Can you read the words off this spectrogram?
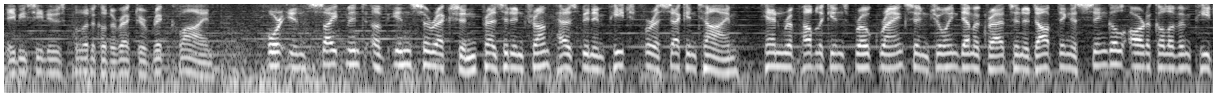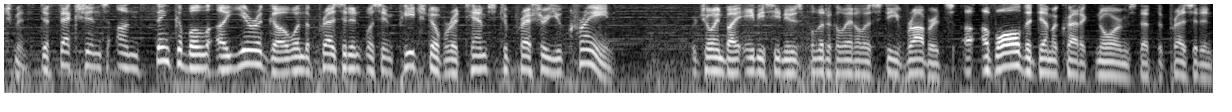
ABC News political director Rick Klein For incitement of insurrection, President Trump has been impeached for a second time. Ten Republicans broke ranks and joined Democrats in adopting a single article of impeachment. Defections unthinkable a year ago when the president was impeached over attempts to pressure Ukraine. We're joined by ABC News political analyst Steve Roberts. Uh, of all the Democratic norms that the president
